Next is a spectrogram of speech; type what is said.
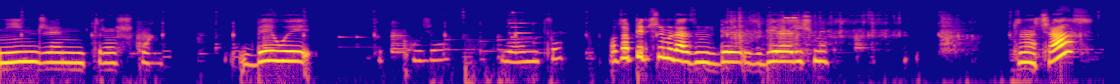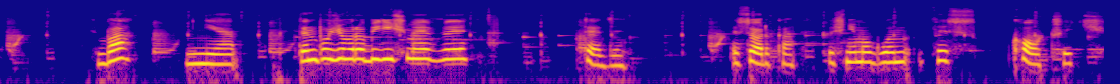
mi troszkę były wykurzające. O, za pierwszym razem zbie- zbieraliśmy. To na czas? Chyba? Nie. Ten poziom robiliśmy w wtedy. Sorka. Coś nie mogłem wyskoczyć.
